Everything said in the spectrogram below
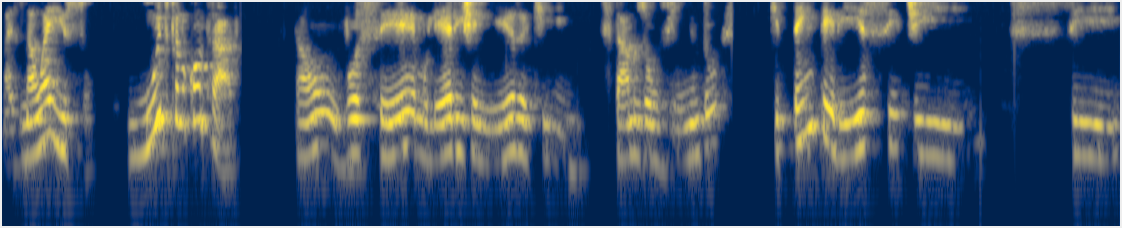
mas não é isso. Muito pelo contrário. Então, você, mulher engenheira que está nos ouvindo, que tem interesse de se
